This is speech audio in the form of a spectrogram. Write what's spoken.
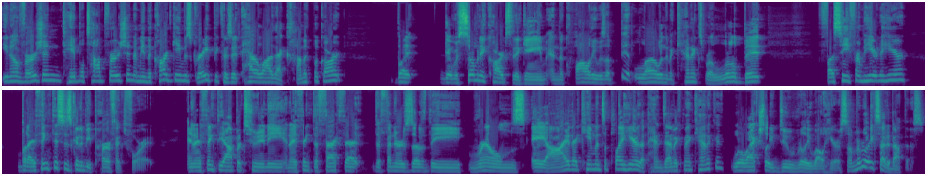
you know version tabletop version. I mean the card game is great because it had a lot of that comic book art but there were so many cards to the game and the quality was a bit low and the mechanics were a little bit fussy from here to here but i think this is going to be perfect for it. And i think the opportunity and i think the fact that defenders of the realms ai that came into play here the pandemic mechanic will actually do really well here. So i'm really excited about this.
